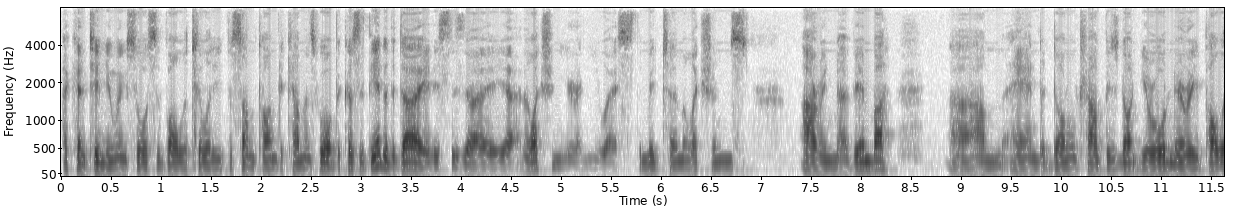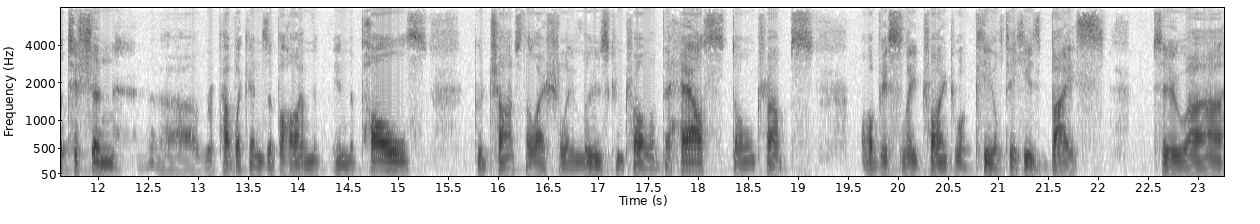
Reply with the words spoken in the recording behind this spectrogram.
a continuing source of volatility for some time to come as well. Because at the end of the day, this is a, uh, an election year in the US. The midterm elections are in November. Um, and Donald Trump is not your ordinary politician. Uh, Republicans are behind the, in the polls. Good chance they'll actually lose control of the House. Donald Trump's obviously trying to appeal to his base to uh,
